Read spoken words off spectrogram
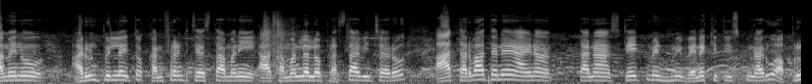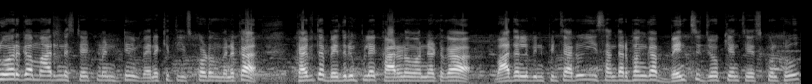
ఆమెను అరుణ్ పిల్లయ్తో కన్ఫరంట్ చేస్తామని ఆ సమన్లలో ప్రస్తావించారో. ఆ తర్వాతనే ఆయన తన స్టేట్మెంట్ని వెనక్కి తీసుకున్నారు. అప్రూవర్గా మారిన స్టేట్మెంట్ని వెనక్కి తీసుకోవడం వెనుక కవిత బెదిరింపులే కారణం అన్నట్టుగా వాదనలు వినిపించారు. ఈ సందర్భంగా బెంచ్ జోక్యం చేసుకుంటూ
